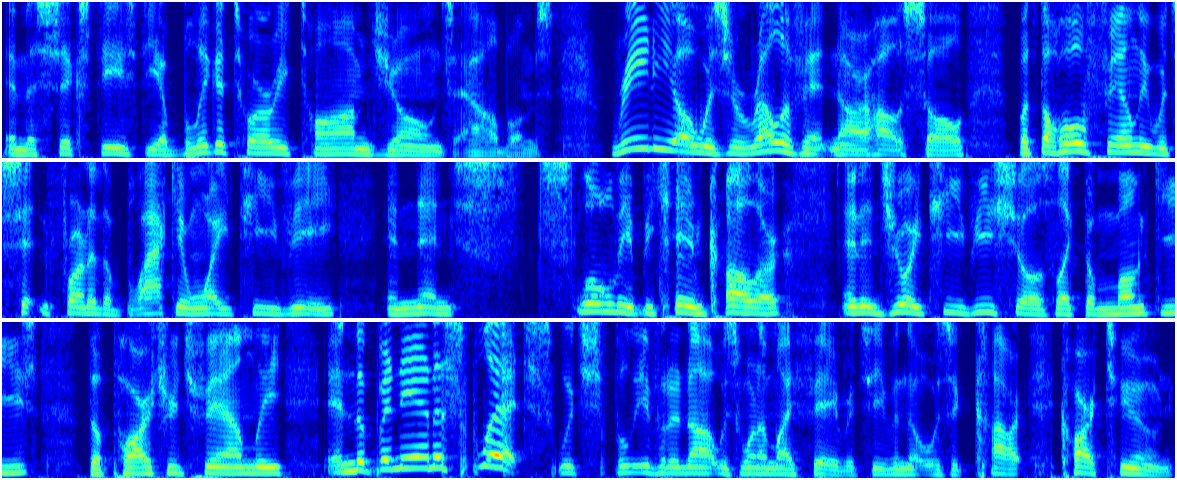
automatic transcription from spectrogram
in the 60s, the obligatory Tom Jones albums. Radio was irrelevant in our household, but the whole family would sit in front of the black and white TV and then s- slowly it became color and enjoy TV shows like The Monkees, The Partridge Family, and The Banana Splits, which, believe it or not, was one of my favorites, even though it was a car- cartoon.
